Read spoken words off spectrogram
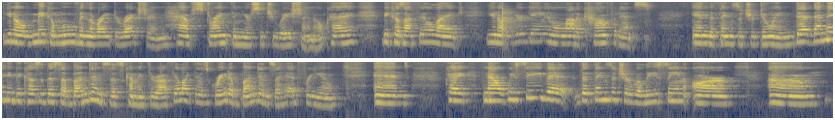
you know, make a move in the right direction. Have strength in your situation, okay? Because I feel like, you know, you're gaining a lot of confidence in the things that you're doing. That, that may be because of this abundance that's coming through. I feel like there's great abundance ahead for you. And, okay, now we see that the things that you're releasing are um,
